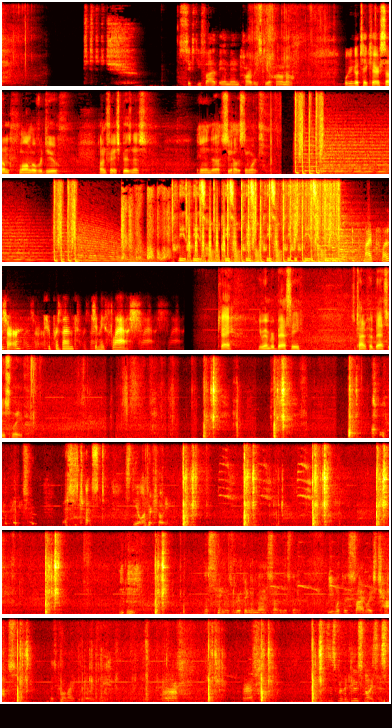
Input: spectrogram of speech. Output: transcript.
65 MN carbon steel. I don't know. We're gonna go take care of some long overdue, unfinished business, and uh, see how this thing works. Please, please hold, please hold, please hold, please hold, please, please hold. It's my pleasure to present Jimislash. Okay, you remember Bessie? It's time to put Bessie to sleep. Oh, Bessie's got st- steel undercoating. this thing is ripping a mess out of this thing. Even with the sideways chops, it's going right through everything. This is for the goose noises.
